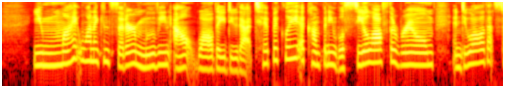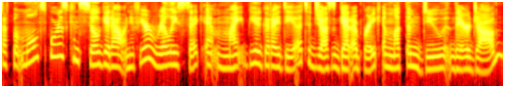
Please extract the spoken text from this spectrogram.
you might want to consider moving out while they do that. Typically, a company will seal off the room and do all of that stuff, but mold spores can still get out. And if you're really sick, it might be a good idea to just get a break and let them do their job.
